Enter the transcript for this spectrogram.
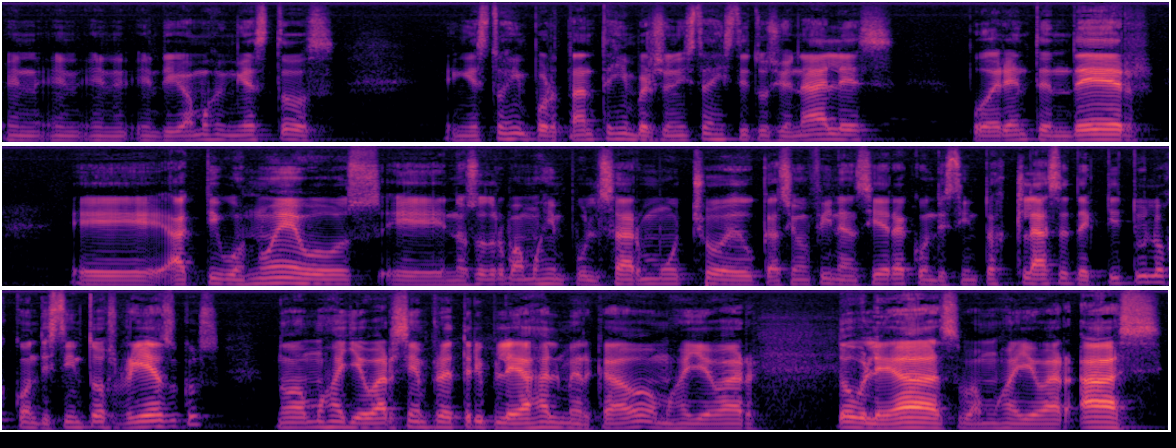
en, digamos, en estos en estos importantes inversionistas institucionales, poder entender eh, activos nuevos. Eh, nosotros vamos a impulsar mucho educación financiera con distintas clases de títulos, con distintos riesgos. No vamos a llevar siempre triple A al mercado, vamos a llevar doble A, vamos a llevar As,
